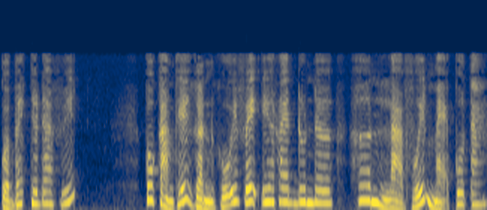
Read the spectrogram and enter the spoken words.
của Peter David. Cô cảm thấy gần gũi với Irene Dunner hơn là với mẹ cô ta.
